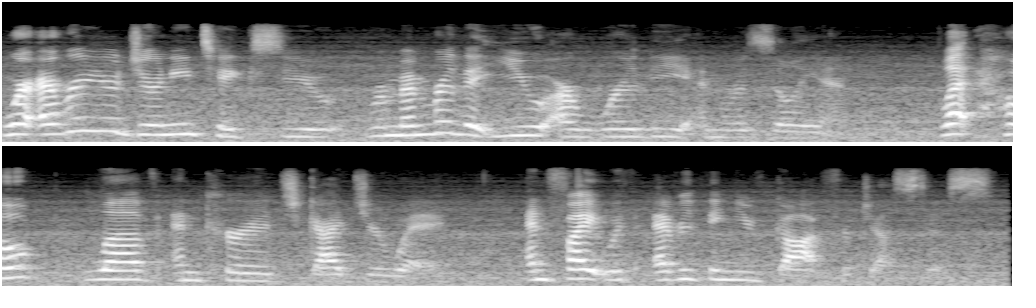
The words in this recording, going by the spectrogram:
Wherever your journey takes you, remember that you are worthy and resilient. Let hope, love, and courage guide your way, and fight with everything you've got for justice.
